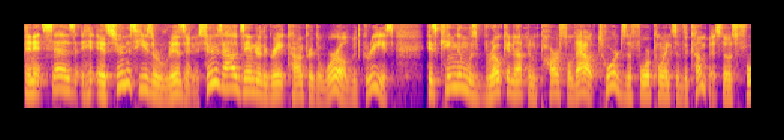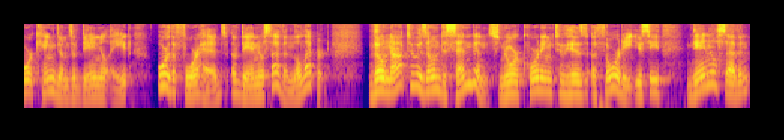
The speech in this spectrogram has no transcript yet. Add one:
And it says, as soon as he's arisen, as soon as Alexander the Great conquered the world with Greece, his kingdom was broken up and parceled out towards the four points of the compass, those four kingdoms of Daniel 8, or the four heads of Daniel 7, the leopard. Though not to his own descendants, nor according to his authority. You see, Daniel 7,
